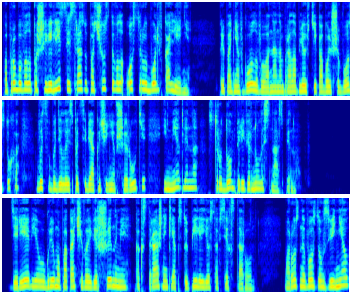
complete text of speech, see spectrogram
Попробовала пошевелиться и сразу почувствовала острую боль в колене. Приподняв голову, она набрала в легкие побольше воздуха, высвободила из-под себя окоченевшие руки и медленно, с трудом перевернулась на спину. Деревья, угрюмо покачивая вершинами, как стражники, обступили ее со всех сторон. Морозный воздух звенел,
